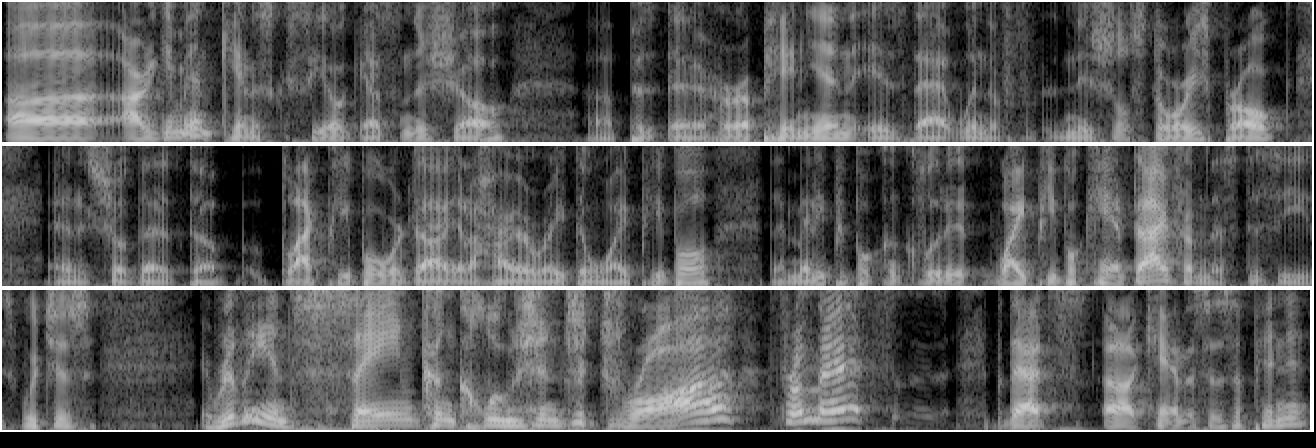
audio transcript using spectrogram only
uh, argument. Candace Castillo guest on the show. Uh, uh, her opinion is that when the initial stories broke and it showed that uh, black people were dying at a higher rate than white people, that many people concluded white people can't die from this disease, which is a really insane conclusion to draw from that. But that's uh, Candace's opinion.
